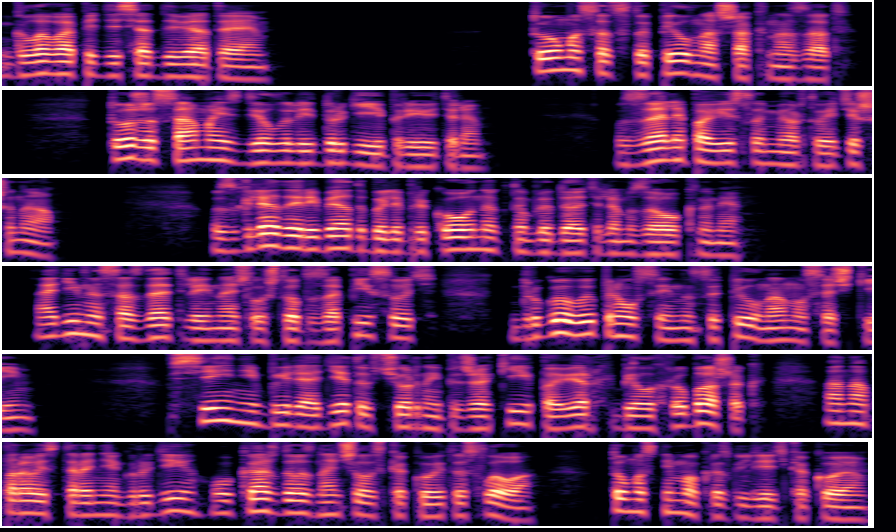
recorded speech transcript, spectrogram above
Глава 59. Томас отступил на шаг назад. То же самое сделали и другие приютели. В зале повисла мертвая тишина. Взгляды ребят были прикованы к наблюдателям за окнами. Один из создателей начал что-то записывать, другой выпрямился и нацепил на нос очки. Все они были одеты в черные пиджаки поверх белых рубашек, а на правой стороне груди у каждого значилось какое-то слово. Томас не мог разглядеть какое.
